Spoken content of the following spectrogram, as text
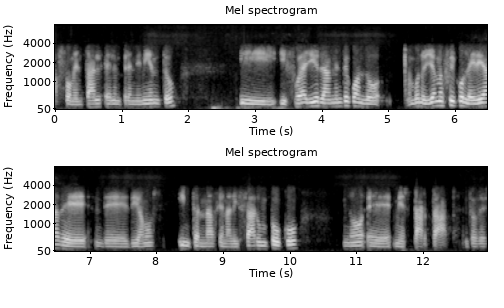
a fomentar el emprendimiento. Y, y, fue allí realmente cuando, bueno, yo me fui con la idea de, de digamos, internacionalizar un poco no eh, mi startup entonces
